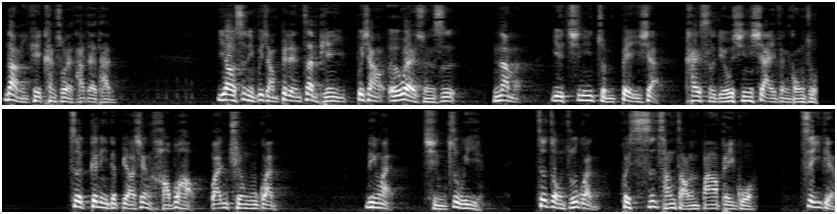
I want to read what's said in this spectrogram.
让你可以看出来他在贪。要是你不想被人占便宜，不想额外损失，那么也请你准备一下，开始留心下一份工作。这跟你的表现好不好完全无关。另外，请注意，这种主管会时常找人帮他背锅，这一点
